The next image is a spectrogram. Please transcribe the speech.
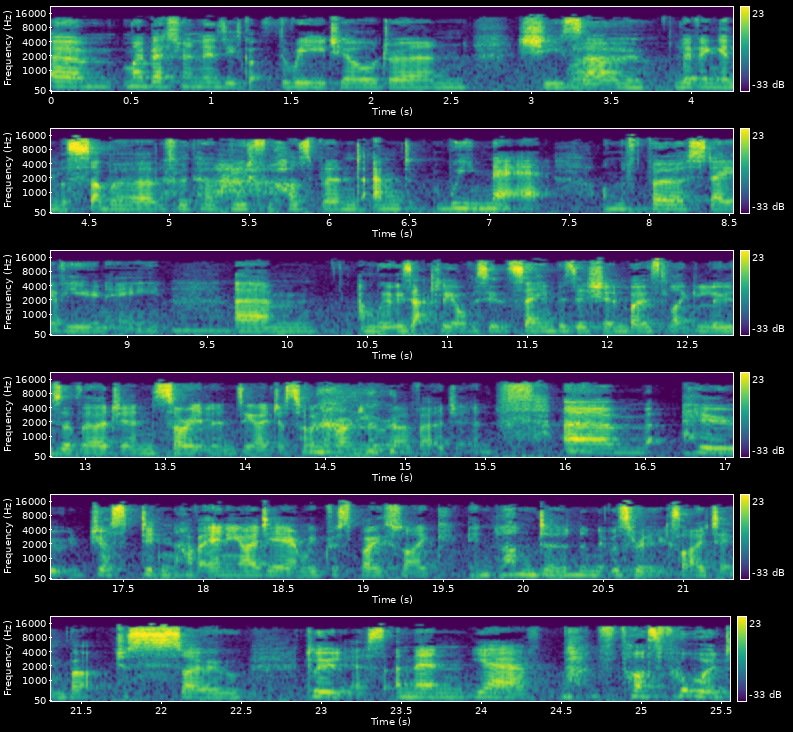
um, my best friend Lindsay's got three children. She's Wow. um, living in the suburbs with her beautiful husband, and we met on the first day of uni. Um, and we are exactly obviously the same position, both like loser virgin. Sorry, Lindsay, I just told everyone you were a virgin. Um, who just didn't have any idea, and we were just both like in London, and it was really exciting, but just so clueless. And then, yeah, fast forward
